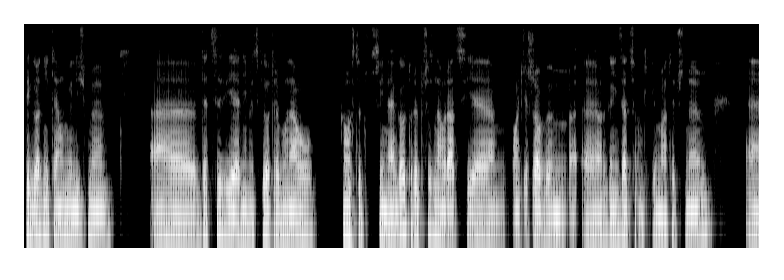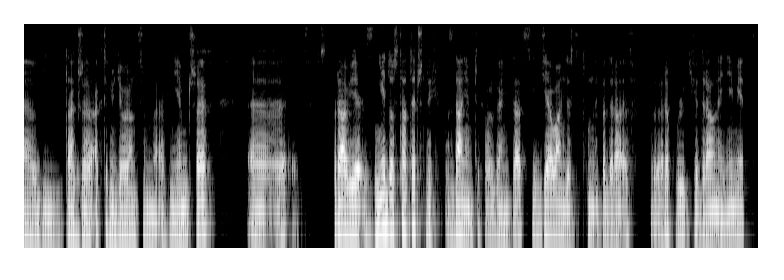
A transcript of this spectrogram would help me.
tygodni temu mieliśmy decyzję niemieckiego Trybunału Konstytucyjnego, który przyznał rację młodzieżowym e, organizacjom klimatycznym, także aktywnie działającym w Niemczech w sprawie z niedostatecznych, zdaniem tych organizacji, działań ze strony Federa Republiki Federalnej Niemiec,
